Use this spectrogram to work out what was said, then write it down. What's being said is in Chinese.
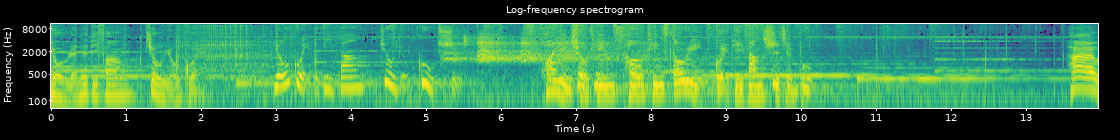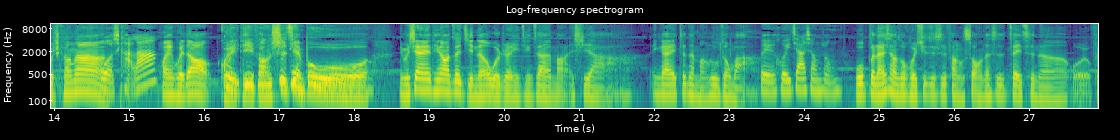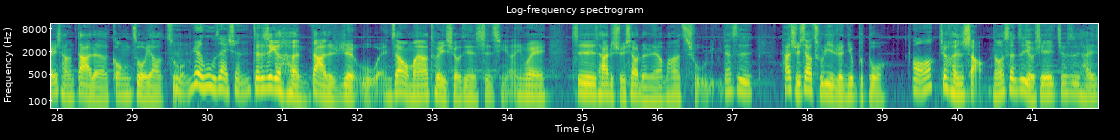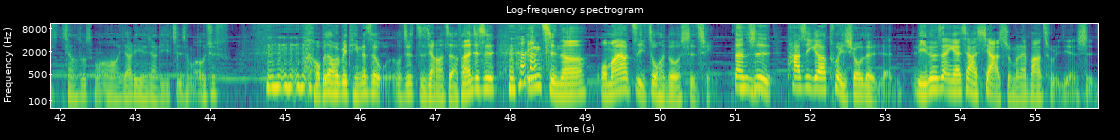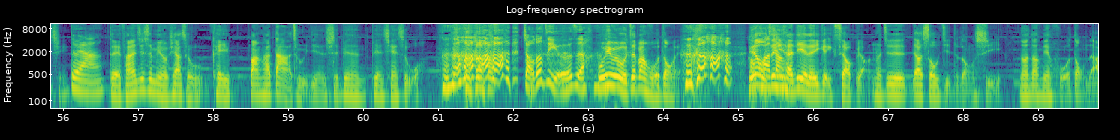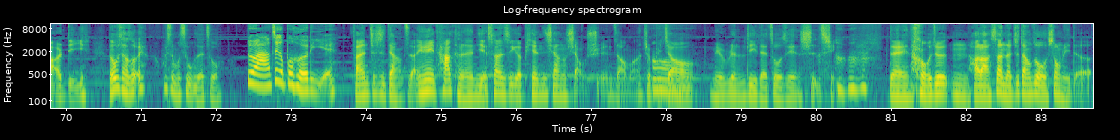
有人的地方就有鬼，有鬼的地方就有故事。欢迎收听《偷听 Story 鬼地方事件部》。嗨，我是康纳，我是卡拉，欢迎回到《鬼地方事件部》。你们现在听到这集呢，我人已经在马来西亚。应该正在忙碌中吧？对，回家乡中。我本来想说回去就是放松，但是这一次呢，我有非常大的工作要做，嗯、任务在身，真的是一个很大的任务哎！你知道我妈要退休这件事情啊，因为是她的学校的人要帮她处理，但是她学校处理的人又不多哦，就很少，然后甚至有些就是还想说什么哦，压力很想离职什么，我就 我不知道会不会听，但是我就只讲到这，反正就是 因此呢，我妈要自己做很多事情。但是他是一个要退休的人，理论上应该是他下属们来帮他处理这件事情。对啊，对，反正就是没有下属可以帮他大处理这件事，变成变成现在是我 找到自己儿子。我以为我在办活动哎、欸，你看我最近还列了一个 Excel 表，那就是要收集的东西，然后当天活动的 RD，然后我想说，哎、欸，为什么是我在做？对啊，这个不合理耶。反正就是这样子啊，因为他可能也算是一个偏乡小学，你知道吗？就比较没有人力在做这件事情。Oh. 对，然后我就嗯，好了，算了，就当做我送你的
